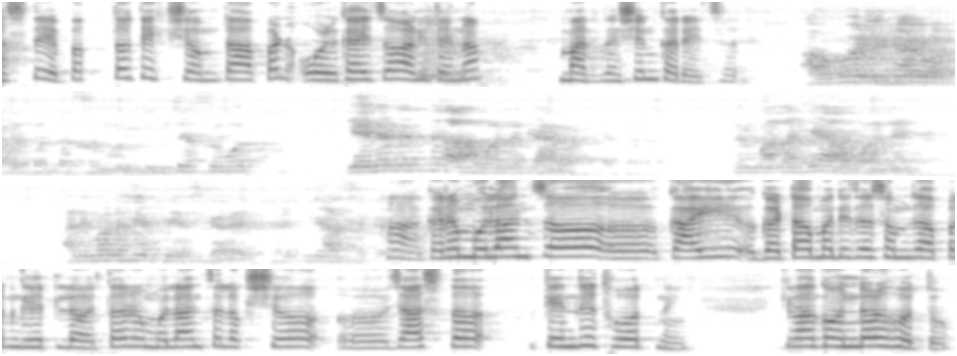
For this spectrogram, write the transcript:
असते फक्त ते क्षमता आपण ओळखायचं आणि त्यांना मार्गदर्शन करायचं. आव्हानं काय वाटतात आता समोर? तुमच्यासमोर गेल्यानंतर आव्हानं काय वाटतात तर मला हे आव्हान आहे आणि मला हे फेस करायचं आहे मी असं करतो. हां कारण मुलांचं अ, काही गटामध्ये जर समजा आपण घेतलं तर मुलांचं लक्ष अ, जास्त केंद्रित होत नाही किंवा गोंधळ होतो.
